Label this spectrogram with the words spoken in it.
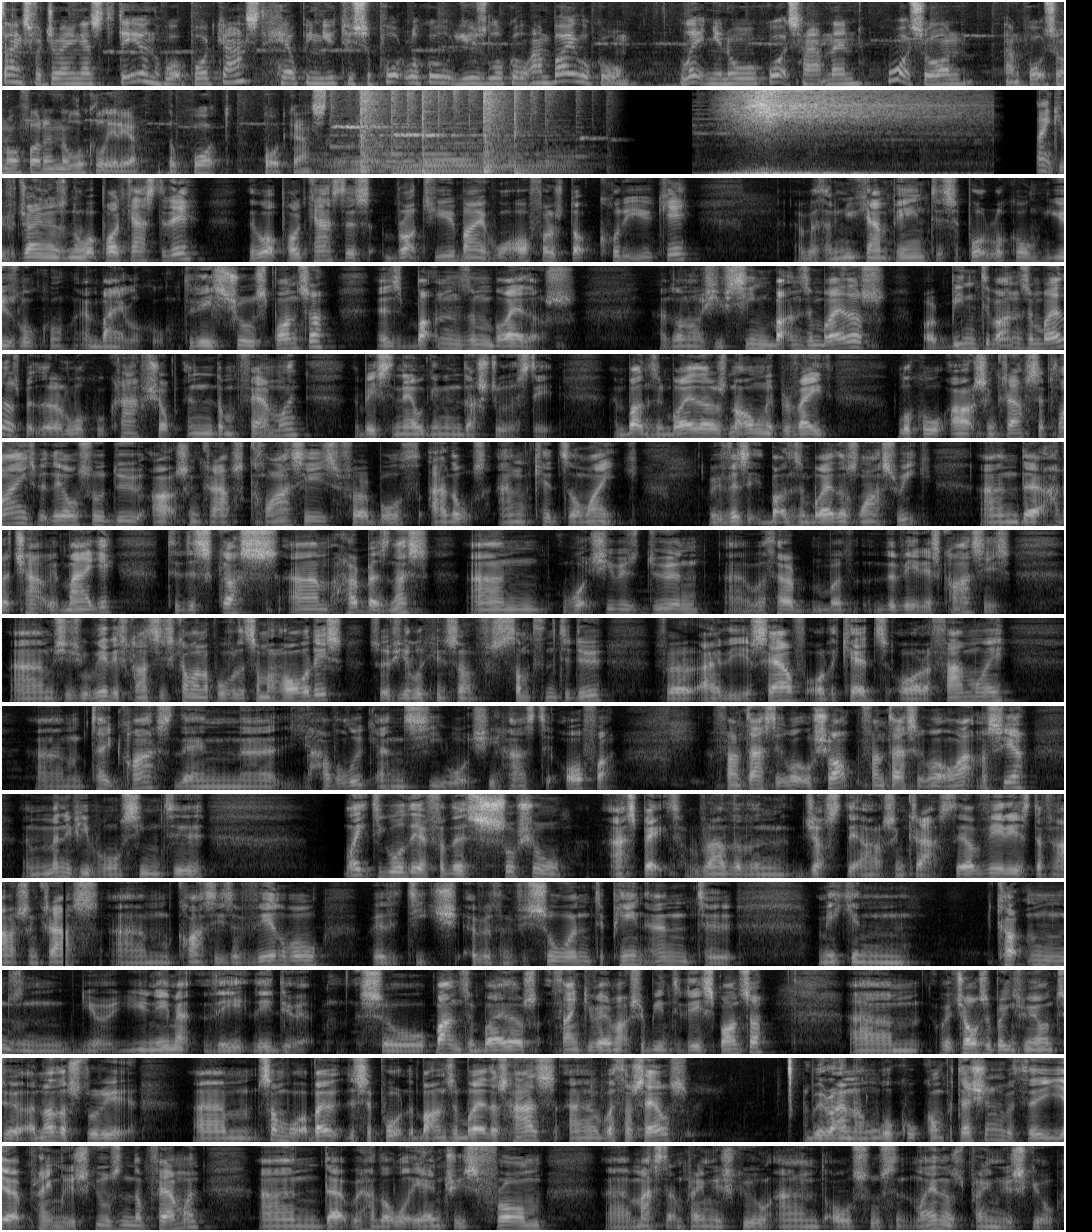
Thanks for joining us today on the What Podcast, helping you to support local, use local, and buy local. Letting you know what's happening, what's on, and what's on offer in the local area. The What Podcast. Thank you for joining us on the What Podcast today. The What Podcast is brought to you by whatoffers.co.uk with a new campaign to support local, use local, and buy local. Today's show sponsor is Buttons and Blethers. I don't know if you've seen Buttons and Blethers or been to Buttons and Blethers, but they're a local craft shop in Dunfermline. They're based in Elgin Industrial Estate. And Buttons and Blethers not only provide local arts and crafts supplies, but they also do arts and crafts classes for both adults and kids alike. We visited Buttons and Blethers last week and uh, had a chat with Maggie to discuss um, her business and what she was doing uh, with her with the various classes. Um, she's got various classes coming up over the summer holidays, so if you're looking for something to do for either yourself or the kids or a family um, type class, then uh, have a look and see what she has to offer. Fantastic little shop, fantastic little atmosphere, and many people seem to like to go there for the social aspect rather than just the arts and crafts. There are various different arts and crafts um, classes available where they teach everything from sewing to painting to making curtains and you know you name it, they they do it. So Buttons and Blethers, thank you very much for being today's sponsor. Um, which also brings me on to another story, um, somewhat about the support that Buttons and Blethers has uh, with ourselves. We ran a local competition with the uh, primary schools in Dunfermline and uh, we had a lot of entries from uh, Masterton Primary School and also St Leonard's Primary School.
